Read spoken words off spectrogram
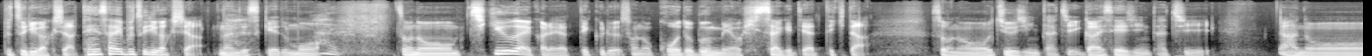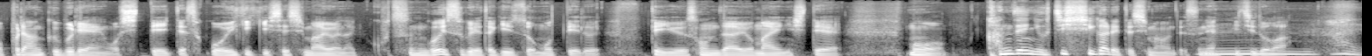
物理学者天才物理学者なんですけれども、はい、その地球外からやってくるその高度文明を引っ提げてやってきたその宇宙人たち外星人たちあのプランクブレーンを知っていてそこを行き来してしまうようなすんごい優れた技術を持っているっていう存在を前にしてもう完全に打ちひしがれてしまうんですね一度は、はい、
